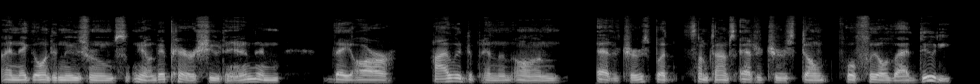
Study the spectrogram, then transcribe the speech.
and they go into newsrooms, you know, they parachute in and they are highly dependent on editors, but sometimes editors don't fulfill that duty.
